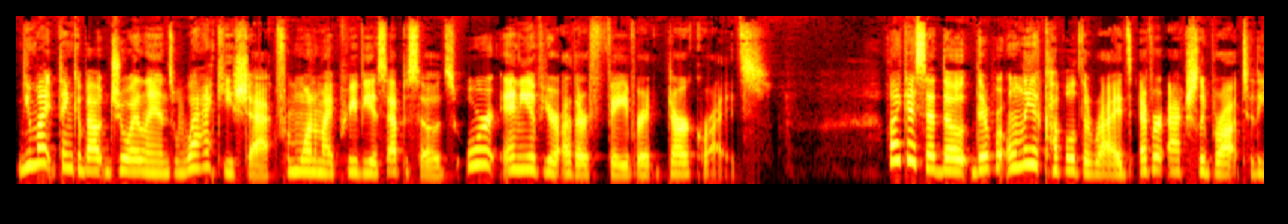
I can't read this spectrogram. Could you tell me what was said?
You might think about Joyland's Wacky Shack from one of my previous episodes, or any of your other favorite dark rides. Like I said, though, there were only a couple of the rides ever actually brought to the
